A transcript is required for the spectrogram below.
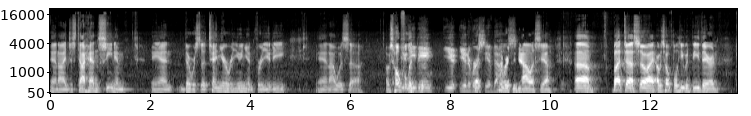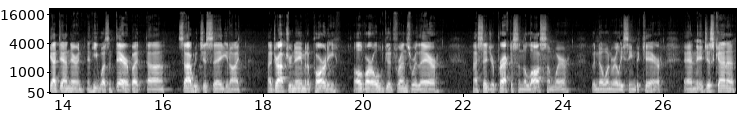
and I just I hadn't seen him, and there was a ten year reunion for UD, and I was uh, I was hopeful UD being U- University of Dallas. University of Dallas, yeah. Um, but uh, so I, I, was hopeful he would be there and got down there, and, and he wasn't there. But uh, so I would just say, you know, I, I dropped your name at a party. All of our old good friends were there. I said, You're practicing the law somewhere, but no one really seemed to care. And it just kind of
